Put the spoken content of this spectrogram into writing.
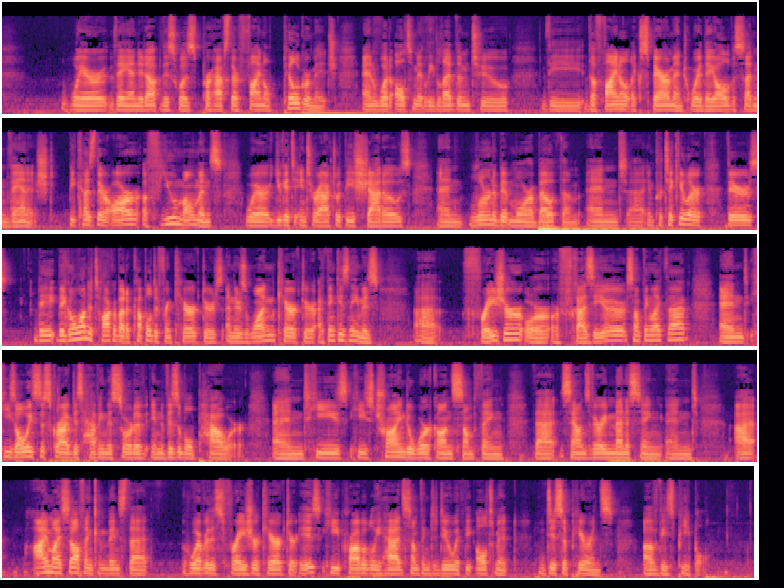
where they ended up. This was perhaps their final pilgrimage, and what ultimately led them to the the final experiment where they all of a sudden vanished. Because there are a few moments where you get to interact with these shadows and learn a bit more about them, and uh, in particular, there's they they go on to talk about a couple different characters, and there's one character I think his name is. Uh, Fraser or or Frazier or something like that, and he's always described as having this sort of invisible power, and he's he's trying to work on something that sounds very menacing, and I I myself am convinced that whoever this Fraser character is, he probably had something to do with the ultimate disappearance of these people.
